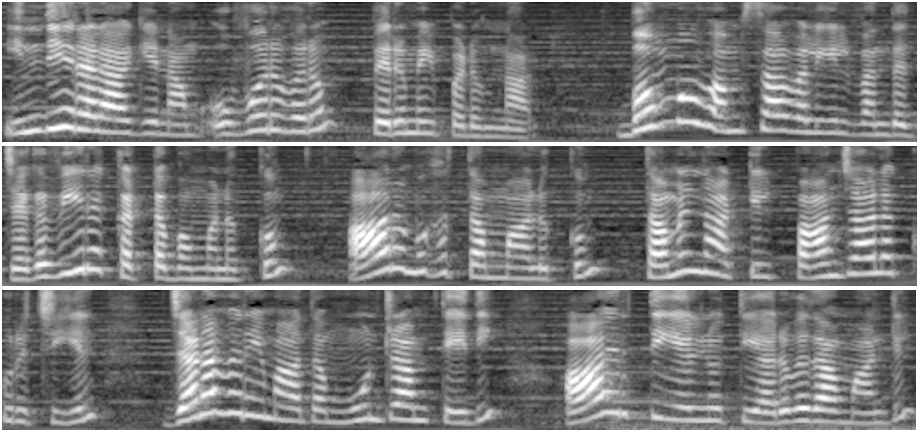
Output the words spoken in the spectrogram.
இந்தியர்களாகிய நாம் ஒவ்வொருவரும் பெருமைப்படும் நாள். பொம்மு வம்சாவளியில் வந்த ஜெகவீர கட்டபொம்மனுக்கும் ஆறுமுகத்தம்மாளுக்கும் தமிழ்நாட்டில் பாஞ்சாலக்குறிச்சியில் ஜனவரி மாதம் மூன்றாம் தேதி ஆயிரத்தி எழுநூத்தி அறுபதாம் ஆண்டில்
